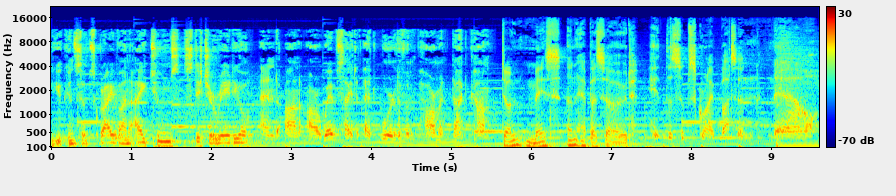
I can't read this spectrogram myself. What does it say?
You can subscribe on iTunes, Stitcher Radio, and on our website at worldofempowerment.com. Don't miss an episode. Hit the subscribe button now.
